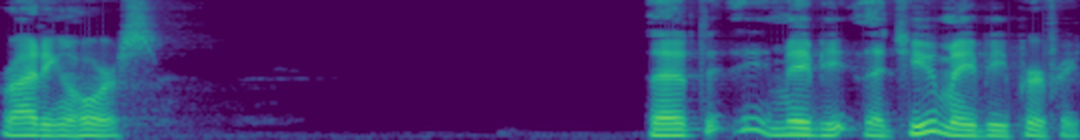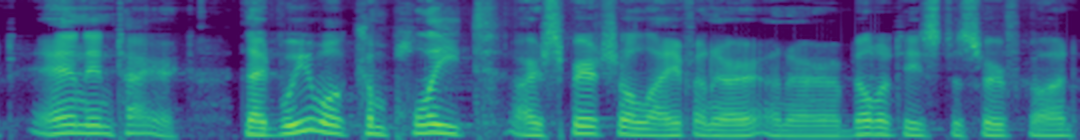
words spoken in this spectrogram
riding a horse. That may be, that you may be perfect and entire. That we will complete our spiritual life and our and our abilities to serve God.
